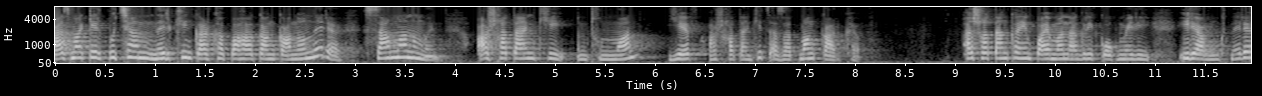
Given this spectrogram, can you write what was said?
Կազմակերպության ներքին կարգապահական կանոնները սահմանում են աշխատանքի ընդունման եւ աշխատանքից ազատման կարգը։ Աշխատանքային պայմանագրի կողմերի իրավունքները,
